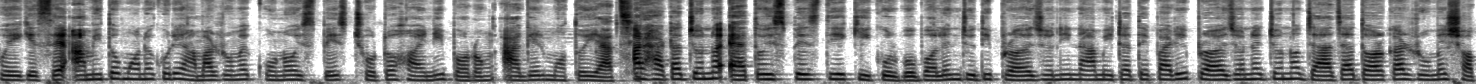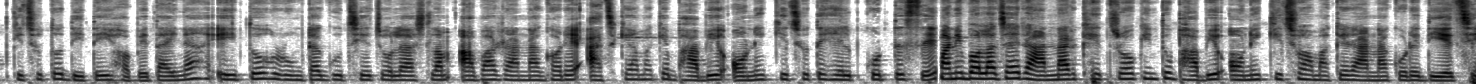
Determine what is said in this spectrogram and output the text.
হয়ে গেছে। আমি তো মনে করি আমার রুমে কোনো স্পেস ছোট হয়নি, বরং আগের মতোই আছে। আর হাঁটার জন্য এত স্পেস দিয়ে কি করব বলেন? যদি প্রয়োজনই না মেটাতে পারি, প্রয়োজনের জন্য যা যা দরকার রুমে সবকিছু তো দিতেই হবে, তাই না? এই তো রুমটা গুছিয়ে চলে আসলাম। আবার রান্নাঘরে আজকে আমাকে ভাবি অনেক কিছুতে হেল্প করতেছে। মানে বলা যায় রান্নার ক্ষেত্রেও কিন্তু ভাবি অনেক কিছু আমাকে রান্না করে দিয়েছে।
